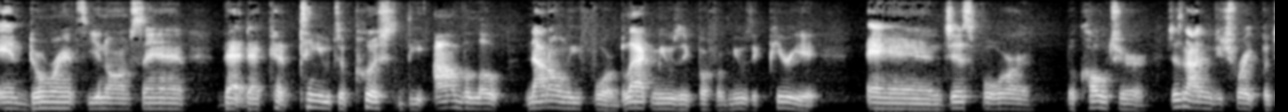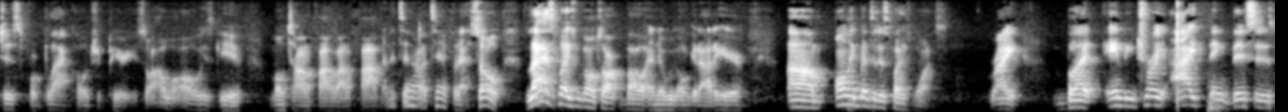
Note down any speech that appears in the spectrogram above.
endurance, you know what I'm saying? That that continue to push the envelope not only for black music but for music period and just for the culture, just not in Detroit, but just for black culture period. So I will always give Motown a 5 out of 5 and a 10 out of 10 for that. So, last place we're to talk about, and then we're to get out of here. Um, only been to this place once, right? But in Detroit, I think this is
